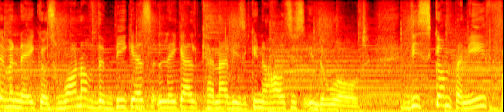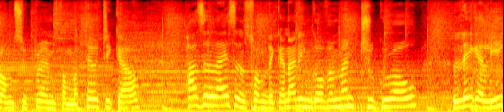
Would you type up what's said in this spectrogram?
This is Seven Acres, one of the biggest legal cannabis greenhouses in the world. This company, from Supreme Pharmaceutical, has a license from the Canadian government to grow legally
